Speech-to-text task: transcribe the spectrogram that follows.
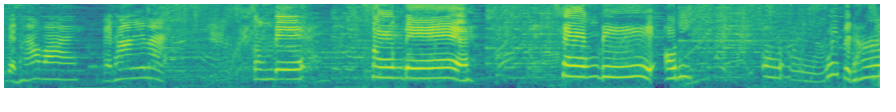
เบ็ดห้าวายเบ็ดห้านี่แหละทรงดีทรงดี ทรงดี เอาดิ โอ้โหเบ็ดห้า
